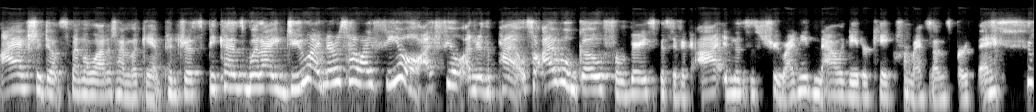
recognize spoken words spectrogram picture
I actually don't spend a lot of time looking at Pinterest because when I do, I notice how I feel. I feel under the pile. So I will go for very specific. I and this is true. I need an alligator cake for my son's birthday. so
